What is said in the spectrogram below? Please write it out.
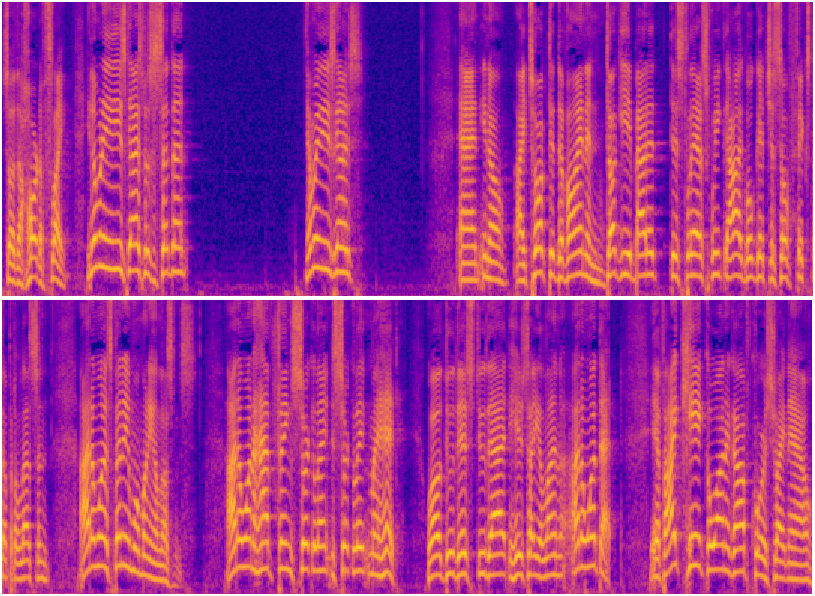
So the harder flight. You know how many of these guys must have said that? How many of these guys? And, you know, I talked to Divine and Dougie about it this last week. Ah, go get yourself fixed up at a lesson. I don't want to spend any more money on lessons. I don't want to have things circulate, circulate in my head. Well, do this, do that. Here's how you line up. I don't want that. If I can't go on a golf course right now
